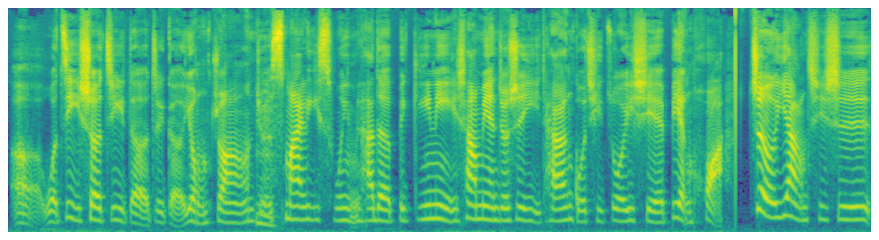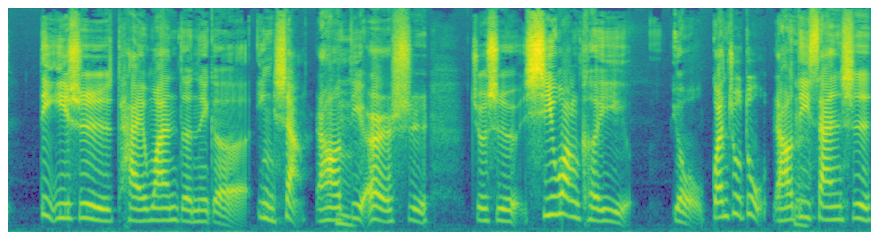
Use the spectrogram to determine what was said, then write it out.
呃，我自己设计的这个泳装就是 Smiley Swim，它的 bikini 上面就是以台湾国旗做一些变化，这样其实第一是台湾的那个印象，然后第二是就是希望可以有关注度，然后第三是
